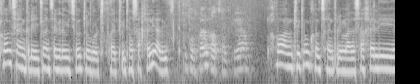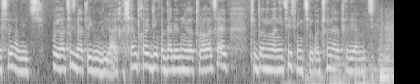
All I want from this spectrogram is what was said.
კოლ-ცენტრი ჩვენც ეგრე ვიცით როგორც თქვა თვითონ სახელი არ ვიცით თვითონ თქვა რომ კოლ-ცენტრია ხო ან თვითონ კოლ-ცენტრი მაგრამ სახელი ესე არ ვიცი. ვიღაცის გაწირულია. ეხა შემთხვევით იყო დაგეგმილა თუ რაღაცა თვითონ იმან იცის ვინც იყო. ჩვენ არაფერი არ ვიცით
